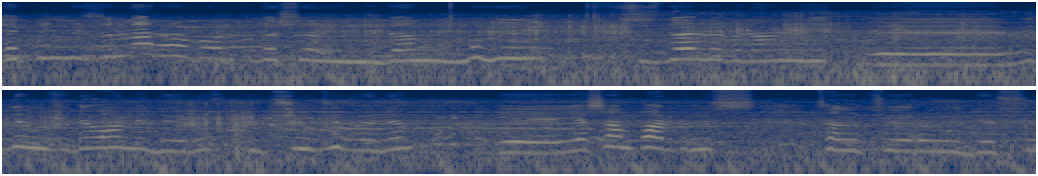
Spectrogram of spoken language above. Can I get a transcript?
Hepinize merhaba arkadaşlar yeniden. Bugün sizlerle beraber e, videomuza devam ediyoruz. Üçüncü bölüm. E, Yaşam Parkı'nı s- tanıtıyorum videosu.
